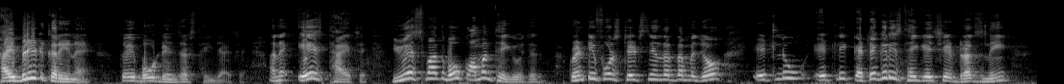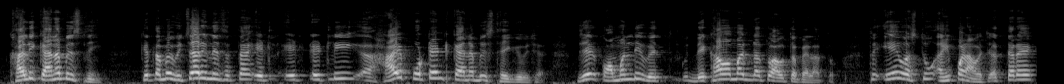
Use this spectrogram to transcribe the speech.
હાઇબ્રિડ કરીને, તો એ બહુ ડેન્જરસ થઈ જાય છે. અને એ જ થાય છે. યુએસમાં તો બહુ કોમન થઈ ગયું છે. ટ્વેન્ટી ફોર સ્ટેટ્સની અંદર તમે જો, એટલું, એટલી કેટેગરીઝ થઈ ગઈ છે ડ્રગ્સની, ખાલી કેનાબિસની કે તમે વિચારી નહીં શકતા એટ- એટ- એટલી હાઈ પોટેન્ટ કેનેબિસ થઈ ગયું છે, જે કોમનલી દેખાવામાં જ નહોતું આવતો પહેલાં તો. તો એ વસ્તુ અહીં પણ આવે છે. અત્યારે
